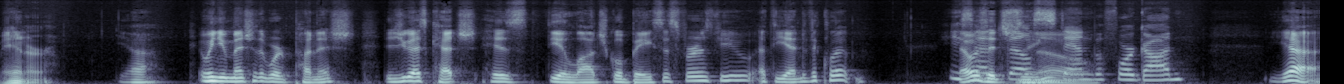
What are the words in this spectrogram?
manner. Yeah. And when you mentioned the word punish, did you guys catch his theological basis for his view at the end of the clip? He That was said they'll interesting. stand before God. Yeah.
